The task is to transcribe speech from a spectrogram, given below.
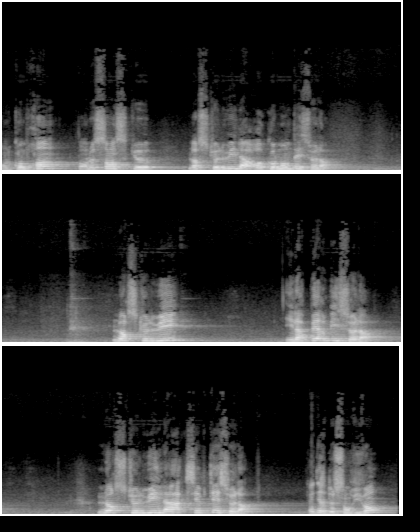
on le comprend dans le sens que lorsque lui, il a recommandé cela lorsque lui, il a permis cela, lorsque lui, il a accepté cela, c'est-à-dire de son vivant,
